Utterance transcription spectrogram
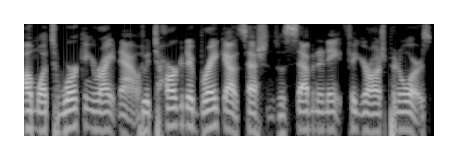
on what's working right now with targeted breakout sessions with seven and eight figure entrepreneurs.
